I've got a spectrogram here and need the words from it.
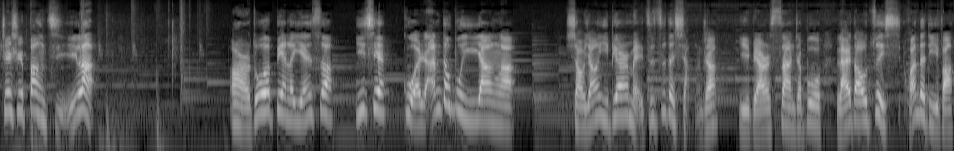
真是棒极了。耳朵变了颜色，一切果然都不一样了。小羊一边美滋滋地想着，一边散着步来到最喜欢的地方，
